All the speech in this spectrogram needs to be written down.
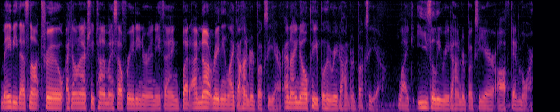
maybe that's not true. I don't actually time myself reading or anything, but I'm not reading like 100 books a year. And I know people who read 100 books a year, like easily read 100 books a year, often more.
